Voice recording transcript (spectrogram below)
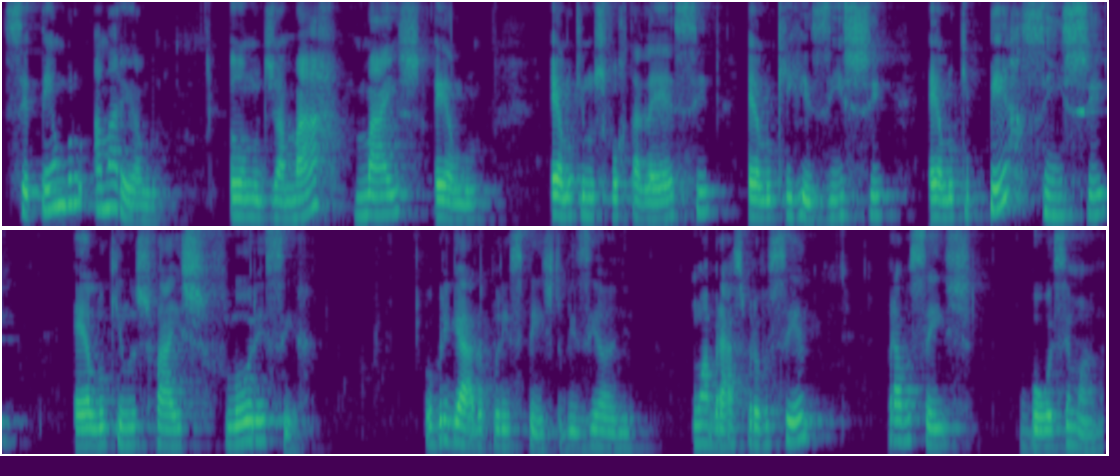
setembro amarelo ano de amar mais elo. Elo que nos fortalece, elo que resiste, elo que persiste, elo que nos faz florescer. Obrigada por esse texto, Lisiane. Um abraço para você, para vocês. Boa semana.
